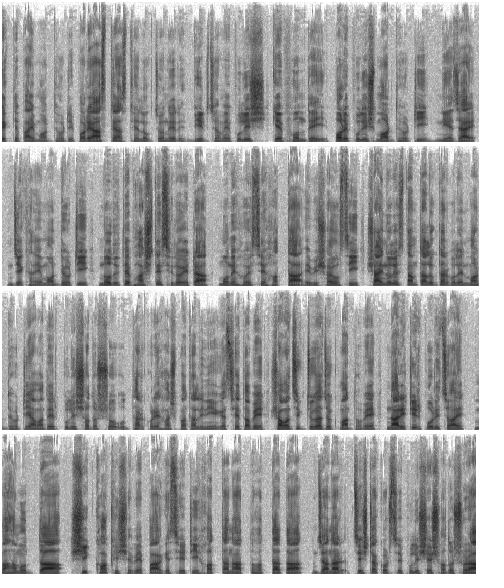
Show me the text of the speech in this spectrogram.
দেখতে পায় মরদেহটি, পরে আস্তে আস্তে লোকজনের ভিড় জমে পুলিশকে ফোন দেই। পরে পুলিশ মরদেহটি নিয়ে যায়, যেখানে মরদেহটি নদীতে ভাসতেছিল এটা মনে হয়েছে হত্যা। এ বিষয়ে ওসি শাইনুল ইসলাম তালুকদার বলেন, মরদেহটি আমাদের পুলিশ সদস্য উদ্ধার করে হাসপাতালে নিয়ে গেছে। তবে সামাজিক যোগাযোগ মাধ্যমে নারীটির পরিচয় মাহমুদ্দা শিক্ষক হিসেবে পাওয়া গেছে। এটি হত্যা না আত্মহত্যা তা জানার চেষ্টা করছে পুলিশের সদস্যরা।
